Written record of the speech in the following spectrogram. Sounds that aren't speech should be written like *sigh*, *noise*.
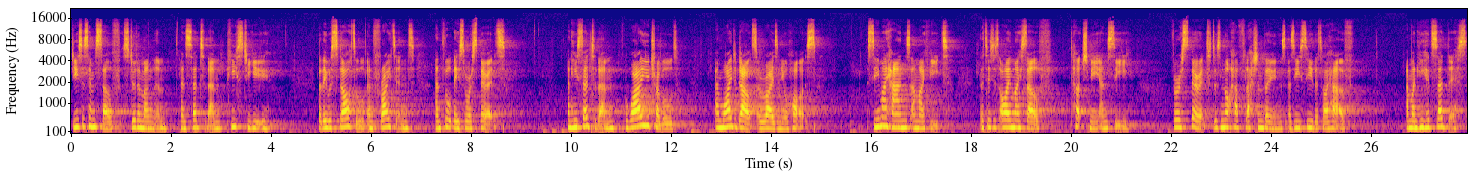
Jesus himself stood among them and said to them, Peace to you. But they were startled and frightened and thought they saw a spirit. And he said to them, Why are you troubled? And why do doubts arise in your hearts? See my hands and my feet, that it is I myself. Touch me and see. For a spirit does not have flesh and bones, as you see that I have. And when he had said this,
